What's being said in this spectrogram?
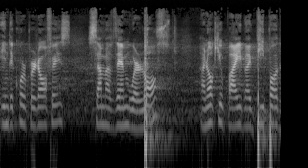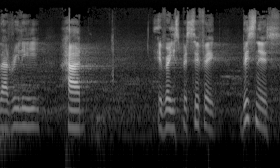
in the corporate office, some of them were lost and occupied by people that really had a very specific business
